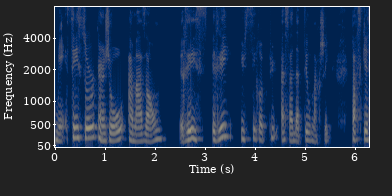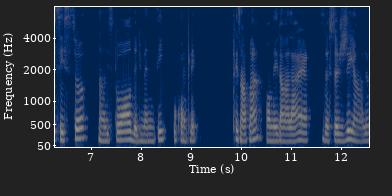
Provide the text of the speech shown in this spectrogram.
mais c'est sûr qu'un jour, Amazon réussira plus à s'adapter au marché. Parce que c'est ça dans l'histoire de l'humanité au complet. Présentement, on est dans l'ère de ce géant-là.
